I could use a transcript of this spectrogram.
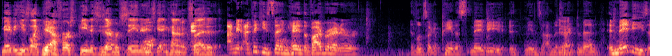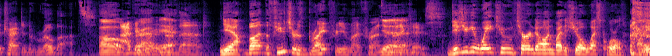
Maybe he's like Yeah. the first penis he's ever seen, and he's getting kind of And, excited. I mean, I think he's saying, "Hey, the vibrator." It looks like a penis. Maybe it means I'm attracted to men, and maybe he's attracted to robots. Oh, I'd be crap, worried yeah. about that. Yeah. But the future is bright for you, my friend. In Yeah. that case, Did you get way too turned on by the show Westworld on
